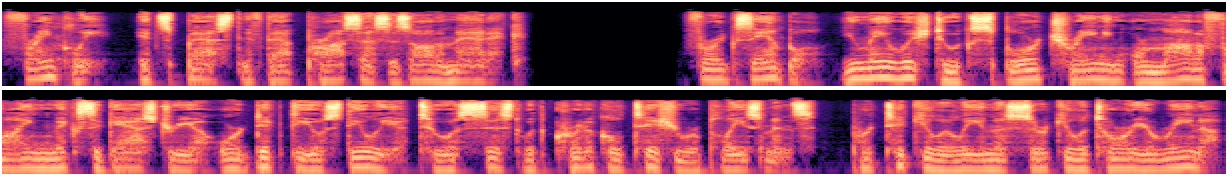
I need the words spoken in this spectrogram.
frankly, it's best if that process is automatic. For example, you may wish to explore training or modifying myxogastria or dictyostelium to assist with critical tissue replacements, particularly in the circulatory arena,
